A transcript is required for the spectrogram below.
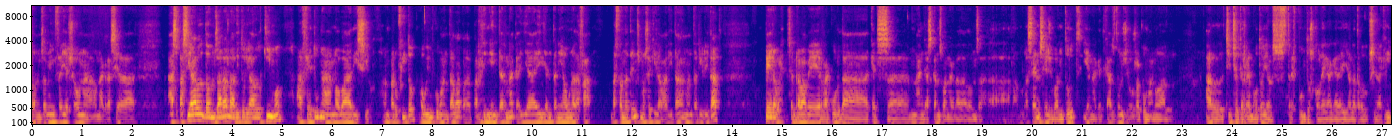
Doncs a mi em feia això una, una gràcia especial. Doncs ara l'editorial Quimo ha fet una nova edició. En Parufito, avui em comentava per, per línia interna que ja ell en tenia una de fa bastant de temps, no sé qui la va editar amb anterioritat, però bé, sempre va bé recordar aquests eh, mangas que ens van agradar doncs, a, a l'adolescència, joventut, i en aquest cas doncs, jo us recomano el, el Chicho Terremoto i els tres puntos col·lega que deia la traducció d'aquí.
